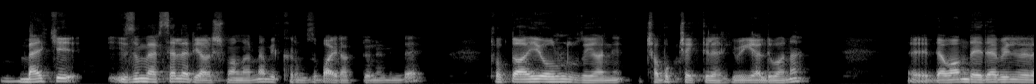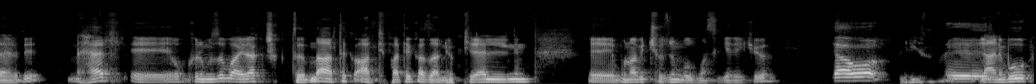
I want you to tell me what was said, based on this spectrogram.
Belki izin verseler yarışmalarına bir kırmızı bayrak döneminde çok daha iyi olurdu yani. Çabuk çektiler gibi geldi bana. Ee, devam da edebilirlerdi. Her e, o kırmızı bayrak çıktığında artık antipati kazanıyor. Pirelli'nin e, buna bir çözüm bulması gerekiyor. Ya o e, Yani bu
